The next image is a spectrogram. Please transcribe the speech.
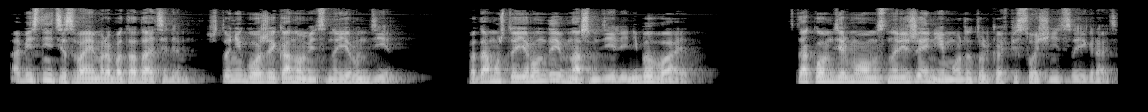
объясните своим работодателям, что негоже экономить на ерунде. Потому что ерунды в нашем деле не бывает. Таком дерьмовом снаряжении можно только в песочнице играть,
